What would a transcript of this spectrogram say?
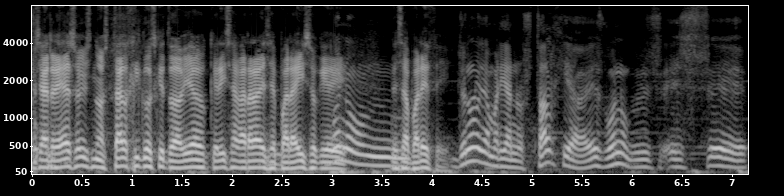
O sea, en realidad sois nostálgicos que todavía queréis agarrar ese paraíso que Bueno, desaparece. Yo no lo llamaría nostalgia, es bueno, es, es, eh,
